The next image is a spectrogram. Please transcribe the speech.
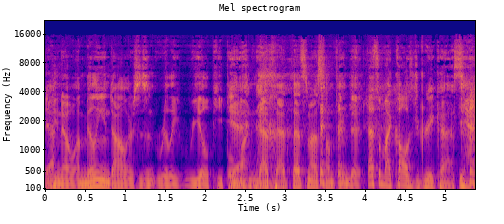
Yeah. you know, a million dollars isn't really real people Yeah. money. That that that's not something that That's what my college degree costs. yeah,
